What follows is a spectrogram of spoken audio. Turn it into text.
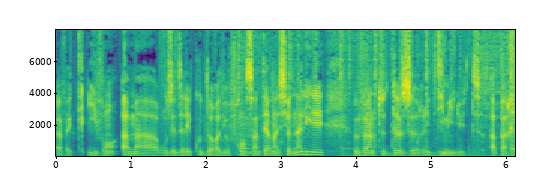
avec Yvan Amar. Vous êtes à l'écoute de Radio France Internationale. Il est 22h10 à Paris.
